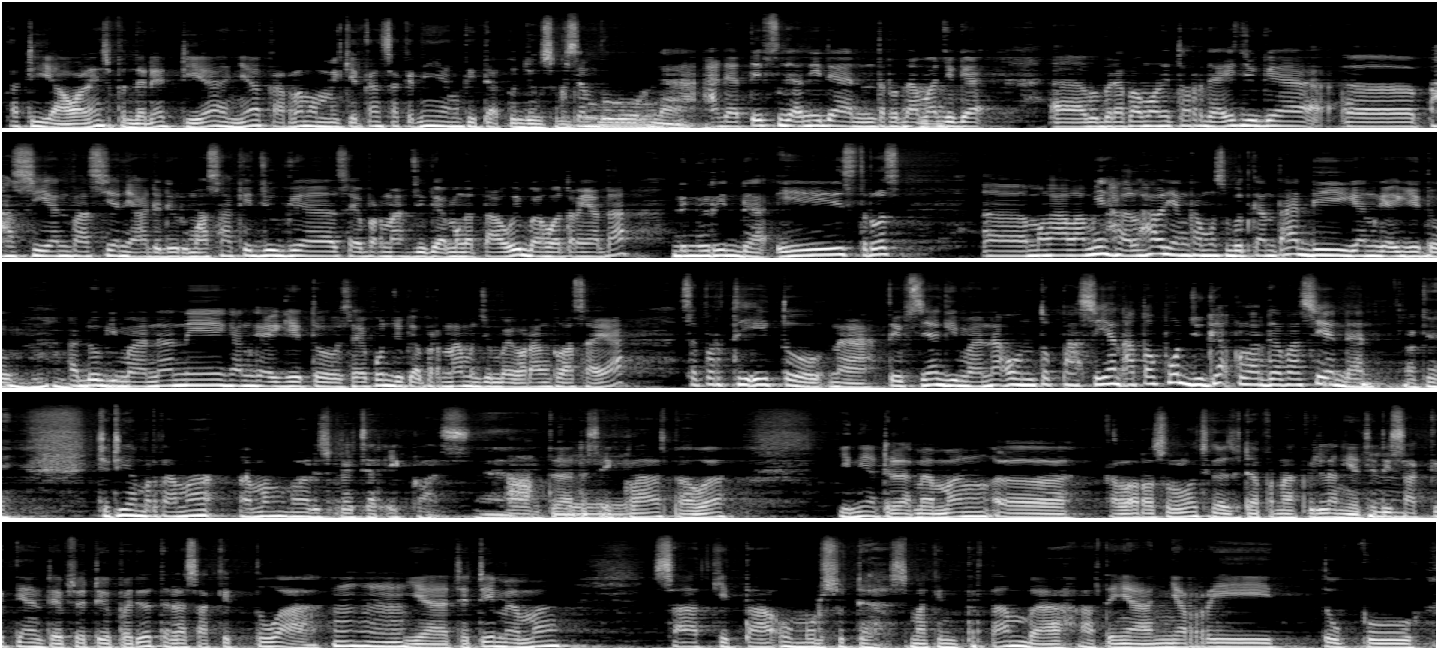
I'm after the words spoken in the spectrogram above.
tadi awalnya sebenarnya dia hanya karena memikirkan sakitnya yang tidak kunjung sembuh. sembuh. Nah, ada tips nggak nih dan terutama juga eh, beberapa monitor dais juga eh, pasien-pasien yang ada di rumah sakit juga saya pernah juga mengetahui bahwa ternyata dengerin dais terus uh, mengalami hal-hal yang kamu sebutkan tadi kan kayak gitu. Mm-hmm. Aduh gimana nih kan kayak gitu. Saya pun juga pernah menjumpai orang tua saya seperti itu. Nah, tipsnya gimana untuk pasien ataupun juga keluarga pasien dan? Oke. Okay. Jadi yang pertama memang harus belajar ikhlas. Nah, okay. itu harus ikhlas bahwa ini adalah memang uh, kalau Rasulullah juga sudah pernah bilang ya. Jadi hmm. sakit yang tidak bisa diobati adalah sakit tua. Hmm. Ya, jadi memang saat kita umur sudah semakin bertambah, artinya nyeri tubuh,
